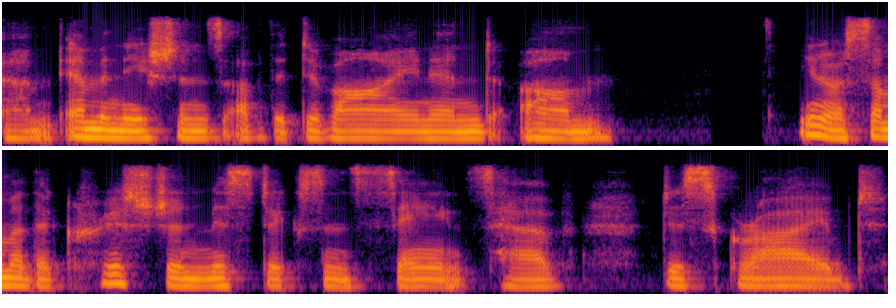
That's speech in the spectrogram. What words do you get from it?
um, emanations of the divine. And, um, you know, some of the Christian mystics and saints have described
